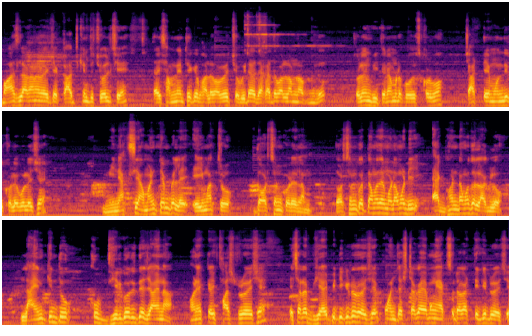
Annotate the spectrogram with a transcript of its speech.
বাঁশ লাগানো রয়েছে, কাজ কিন্তু চলছে। তাই সামনে থেকে ভালোভাবে ছবিটা দেখাতে পারলাম না আপনাদের। চলুন, ভিতরে আমরা প্রবেশ করব। চারটে মন্দির খুলে বলেছে। মীনাক্ষী আমান টেম্পেলে এইমাত্র দর্শন করে এলাম। দর্শন করতে আমাদের মোটামুটি এক ঘণ্টা মতো লাগল। লাইন কিন্তু খুব ধীর গতিতে যায় না। অনেকটাই ফাস্ট রয়েছে। এছাড়া ভিআইপি টিকিটও রয়েছে, পঞ্চাশ টাকা এবং একশো টাকার টিকিট রয়েছে।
